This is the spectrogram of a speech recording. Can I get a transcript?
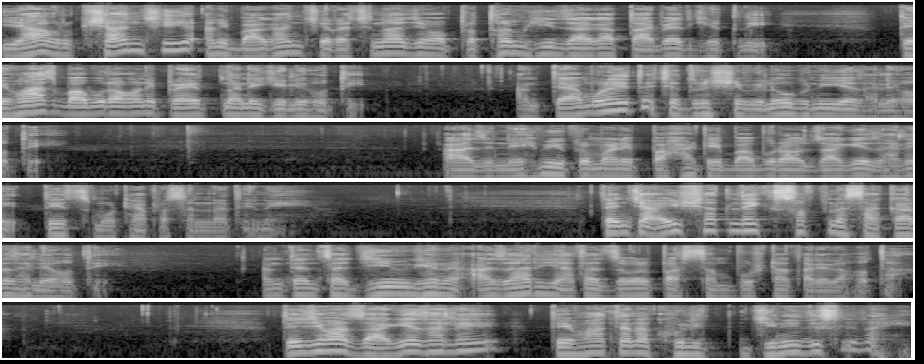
या वृक्षांची आणि बागांची रचना जेव्हा प्रथम ही जागा ताब्यात घेतली तेव्हाच बाबूरावांनी प्रयत्नाने केली होती. आणि त्यामुळे त्याचे दृश्य विलोभनीय झाले होते. आज नेहमीप्रमाणे पहाटे बाबूराव जागे झाले तेच मोठ्या प्रसन्नतेने. त्यांच्या आयुष्यातले एक स्वप्न साकार झाले होते. आणि त्यांचा जीव घेणं आजारही आता जवळपास संपुष्टात आलेला होता. ते जेव्हा जागे झाले तेव्हा त्यांना खोलीत जिनी दिसली नाही.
